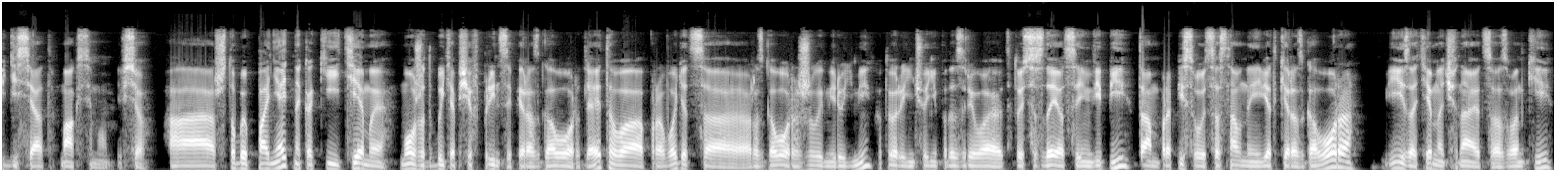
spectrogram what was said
э, максимум, и все. А чтобы понять, на какие темы может быть вообще в принципе разговор, для этого проводятся разговоры с живыми людьми, которые ничего не подозревают. То есть создается MVP, там прописываются основные ветки разговора, и затем начинаются звонки.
